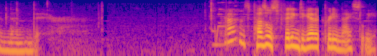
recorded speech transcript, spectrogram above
And then there. Ah, this puzzle's fitting together pretty nicely.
